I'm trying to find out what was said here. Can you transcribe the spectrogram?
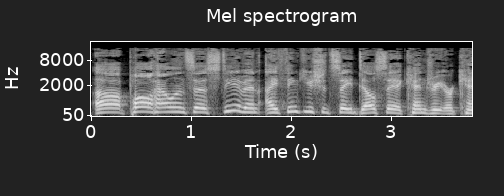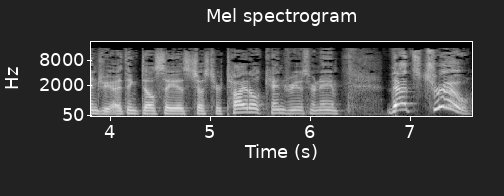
Uh, Paul Howland says, Steven, I think you should say Delle Seyah Kendry or Kendry. I think Delle Seyah is just her title. Kendry is her name. That's true.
